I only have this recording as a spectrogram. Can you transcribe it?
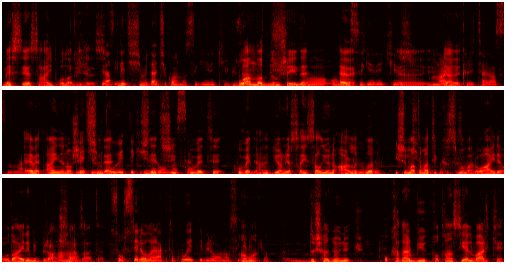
mesleğe sahip olabiliriz. Biraz iletişimi de açık olması gerekir. Güzel Bu anlattığım şeyde, olması evet, gerekir. Ee, Bunlar yani- bir kriter aslında. Evet aynen o İletişim şekilde. kuvvetli kişiler İletişim olması. kuvveti kuvvetli. Hani diyorum ya sayısal yönü ağırlıklı, Ağırlıklı. işin matematik matematik kısmı var. O ayrı. O da ayrı bir branşlar Ama- zaten. Sosyal olarak da kuvvetli biri olması Ama gerekiyor. dışa dönük o kadar büyük potansiyel var ki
